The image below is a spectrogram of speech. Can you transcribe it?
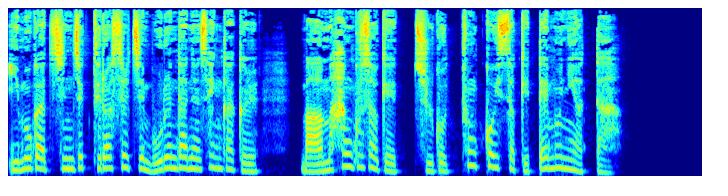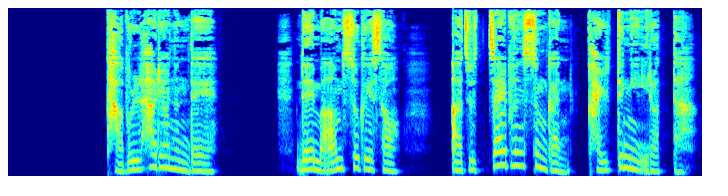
이모가 진즉 들었을지 모른다는 생각을 마음 한구석에 줄곧 품고 있었기 때문이었다. 답을 하려는데 내 마음속에서 아주 짧은 순간 갈등이 일었다.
